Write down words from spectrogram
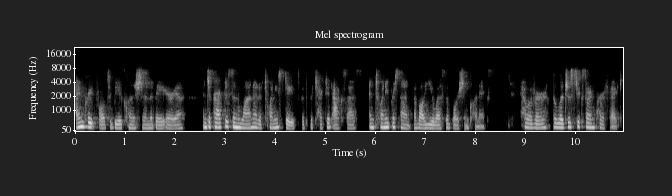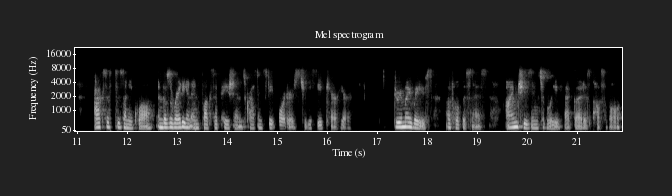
I'm grateful to be a clinician in the Bay Area and to practice in one out of 20 states with protected access and 20% of all US abortion clinics. However, the logistics are imperfect, access is unequal, and there's already an influx of patients crossing state borders to receive care here. Through my waves of hopelessness, I'm choosing to believe that good is possible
